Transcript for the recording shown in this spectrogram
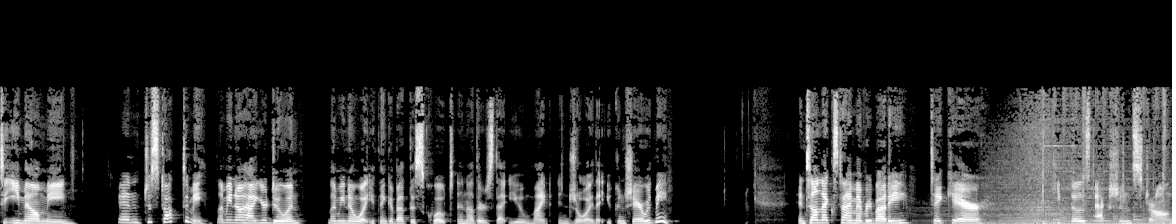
to email me and just talk to me. Let me know how you're doing. Let me know what you think about this quote and others that you might enjoy that you can share with me. Until next time everybody take care keep those actions strong.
